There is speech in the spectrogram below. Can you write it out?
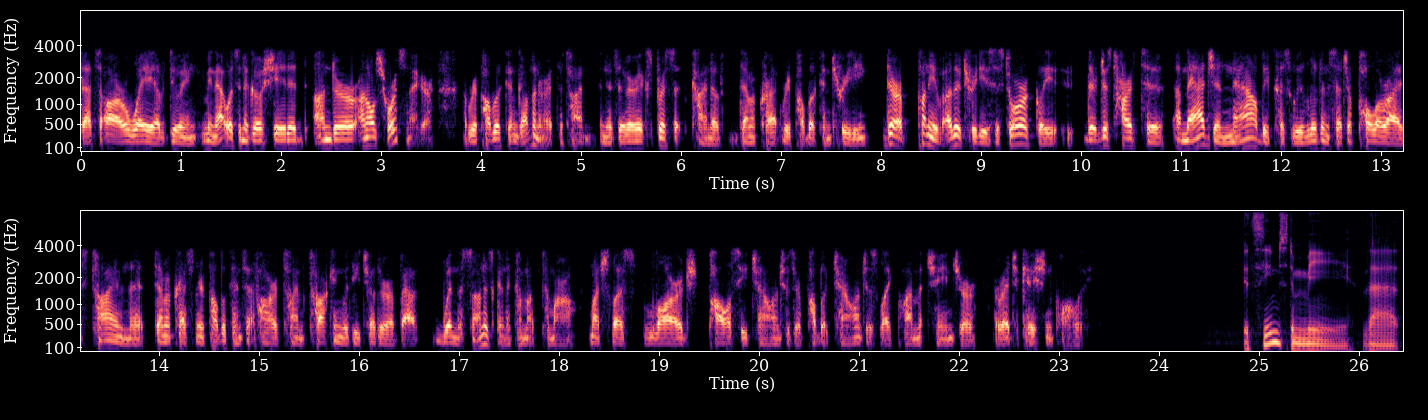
that's our way of doing. I mean, that was negotiated under Arnold Schwarzenegger, a Republican governor at the time, and it's a very explicit kind of Democrat Republican treaty. There are plenty of other treaties historically. They're just hard to imagine now because we live in such a polarized time that Democrats and Republicans have a hard time talking with each other about when the sun is going to come up tomorrow, much less large policy challenges or public challenges like climate change or, or education quality. It seems to me that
